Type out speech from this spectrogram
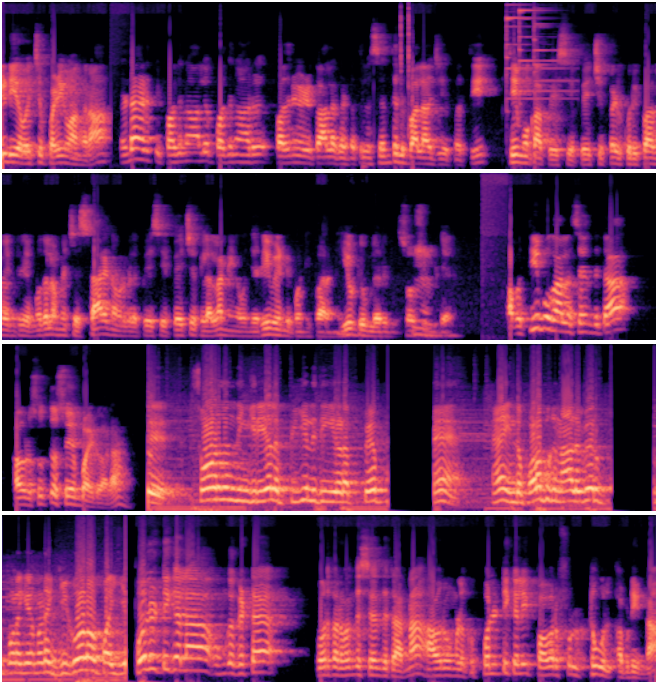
ஈடியை வச்சு பழி வாங்குறான். ரெண்டாயிரத்தி பதினாலு பதினாறு பதினேழு காலகட்டத்தில் செந்தில் பாலாஜியை பத்தி திமுக பேசிய பேச்சுக்கள் குறிப்பாக இன்றைய முதலமைச்சர் ஸ்டாலின் அவர்கள் பேசிய பேச்சுக்கள் எல்லாம் நீங்க கொஞ்சம் ரீவைண்ட் பண்ணி பாருங்க. யூடியூப்ல இருக்கு சோஷியல் மீடியா அப்ப திமுகல சேர்ந்துட்டா அவர் சுத்த சுயம்பாயிடுவாரா? சோறு திங்கிறியா இல்ல பியல் திங்கிற பேப்ப இந்த பொழப்புக்கு நாலு பேர் பொழைக்கிற மாதிரி கிகோலோ பையன். பொலிட்டிக்கலா உங்ககிட்ட ஒருத்தர் வந்து சேர்ந்துட்டார்னா அவர் உங்களுக்கு பொலிட்டிக்கலி பவர்ஃபுல் டூல் அப்படின்னா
